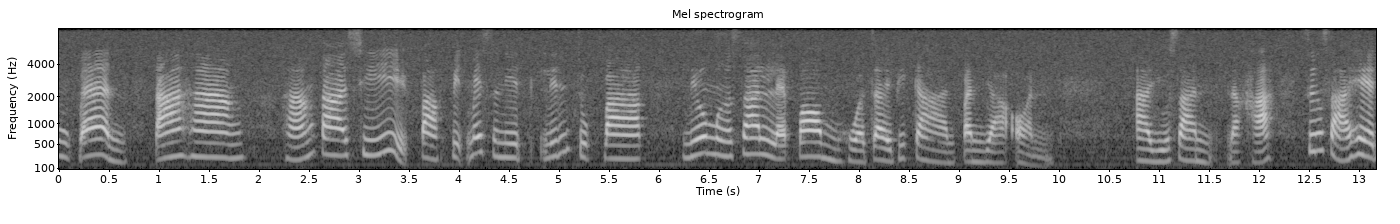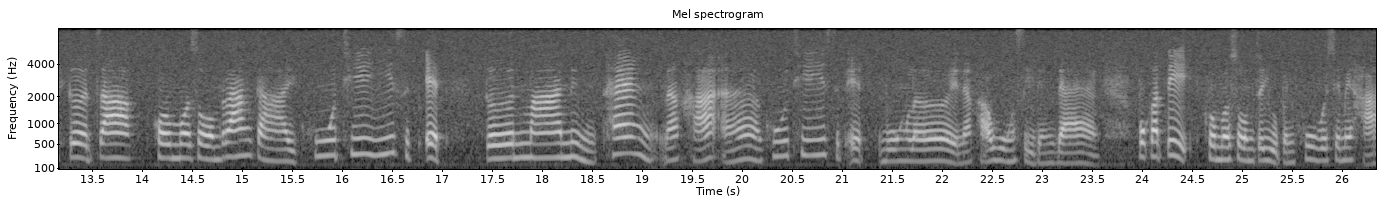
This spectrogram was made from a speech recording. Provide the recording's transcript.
มูกแบนตาห่าง หางตาชี้ ปากปิดไม่สนิท ลิ้นจุกปาก นิ้วมือสั้นและป้อม หัวใจพิการปัญญาอ่อน อายุสั้นนะคะ ซึ่งสาเหตุเกิดจากโครโมโซมร่างกายคู่ที่ 21 เกินมา 1 แท่งนะคะอ่าคู่ที่ 21 วงเลยนะคะ วงสีแดงๆ ปกติโครโมโซมจะอยู่เป็นคู่ไว้ใช่ไหมคะ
